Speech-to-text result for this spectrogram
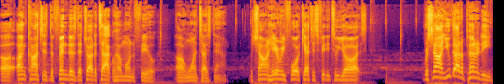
uh, unconscious defenders that tried to tackle him on the field. Uh, one touchdown. Ra'Shaun Henry, four catches, 52 yards. Ra'Shaun, you got a penalty,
